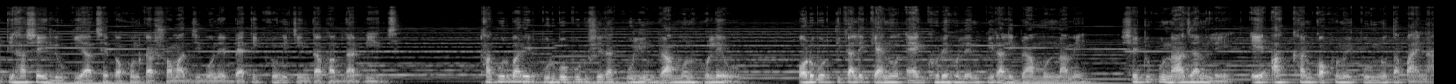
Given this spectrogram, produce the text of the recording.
ইতিহাসেই লুকিয়ে আছে তখনকার সমাজ জীবনের ব্যতিক্রমী চিন্তাভাবনার বীজ। ঠাকুরবাড়ির পূর্বপুরুষেরা কুলীন ব্রাহ্মণ হলেও পরবর্তীকালে কেন একঘরে হলেন পিরালি ব্রাহ্মণ নামে, সেটুকু না জানলে এ আখ্যান কখনোই পূর্ণতা পায় না।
